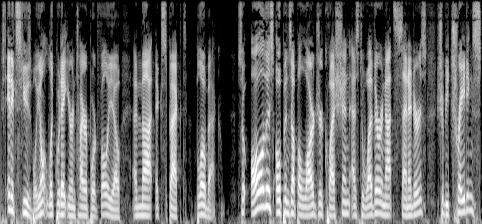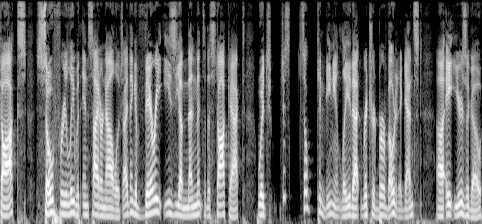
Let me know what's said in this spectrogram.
Just inexcusable. You don't liquidate your entire portfolio and not expect blowback. So, all of this opens up a larger question as to whether or not senators should be trading stocks so freely with insider knowledge. I think a very easy amendment to the Stock Act, which just so conveniently that Richard Burr voted against uh, eight years ago,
